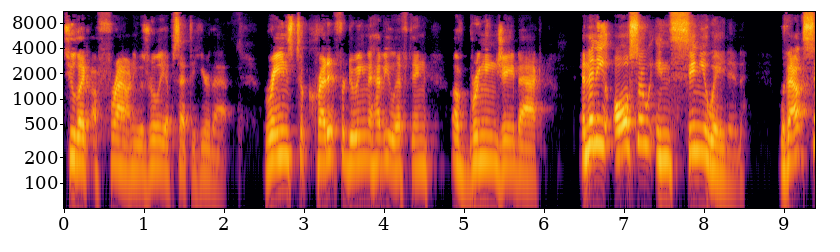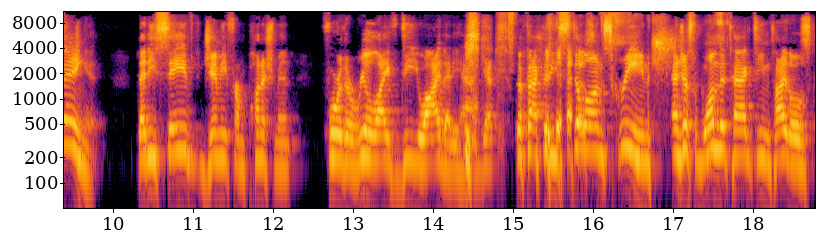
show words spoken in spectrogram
to like a frown. He was really upset to hear that. Reigns took credit for doing the heavy lifting of bringing Jey back. And then he also insinuated, without saying it, that he saved Jimmy from punishment for the real life DUI that he had. Yet the fact that he's yes. still on screen and just won the tag team titles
